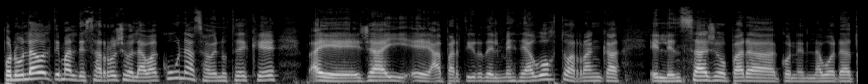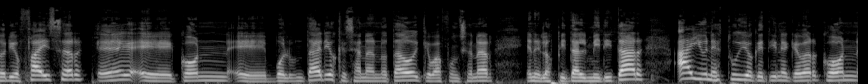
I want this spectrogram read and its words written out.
Por un lado, el tema del desarrollo de la vacuna. Saben ustedes que eh, ya hay, eh, a partir del mes de agosto, arranca el ensayo para con el laboratorio Pfizer, eh, con voluntarios que se han anotado y que va a funcionar en el hospital militar. Hay un estudio que tiene que ver con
